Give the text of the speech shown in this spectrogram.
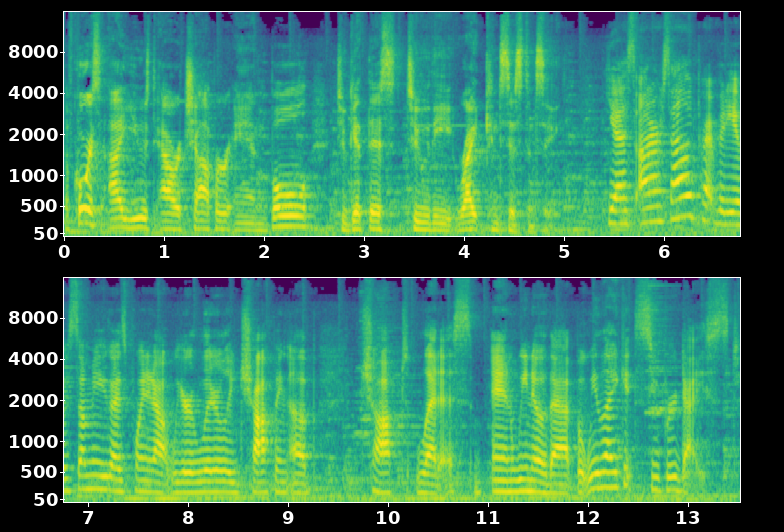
Of course, I used our chopper and bowl to get this to the right consistency. Yes, on our salad prep video, some of you guys pointed out we are literally chopping up chopped lettuce. And we know that, but we like it super diced.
